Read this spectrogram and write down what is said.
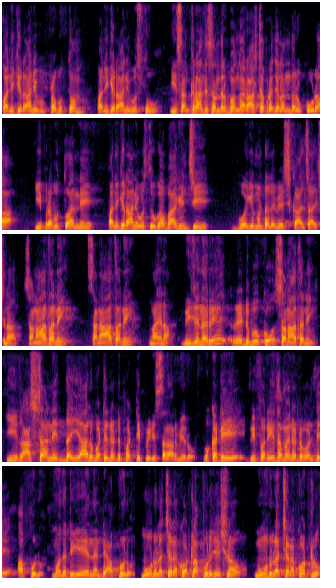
పనికిరాని ప్రభుత్వం పనికిరాని వస్తువు. ఈ సంక్రాంతి సందర్భంగా రాష్ట్ర ప్రజలందరూ కూడా ఈ ప్రభుత్వాన్ని పనికిరాని వస్తువుగా భావించి భోగి మంటలు వేసి కాల్చాల్సిన సనాతని సనాతని ఆయన విజనరీ రెడ్ బుక్ సనాతని. ఈ రాష్ట్రాన్ని దయ్యాలు పట్టినట్టు పట్టి పీడిస్తున్నారు మీరు. ఒకటి విపరీతమైనటువంటి అప్పులు. మొదటి ఏంటంటే అప్పులు. మూడు లక్షల కోట్ల అప్పులు చేసినావు. మూడు లక్షల కోట్లు.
